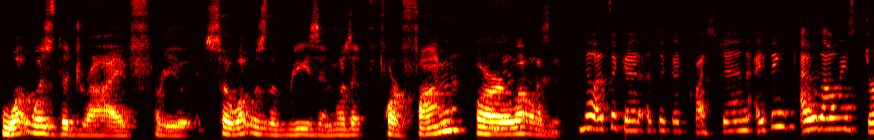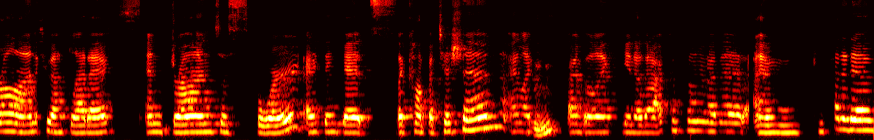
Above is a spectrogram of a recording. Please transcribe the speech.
what was the drive for you? So, what was the reason? Was it for fun or what was it? No, it's a good it's a good question. I think I was always drawn to athletics and drawn to sport. I think it's the competition. I like Mhm. I like, you know, that component of it. I'm competitive,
